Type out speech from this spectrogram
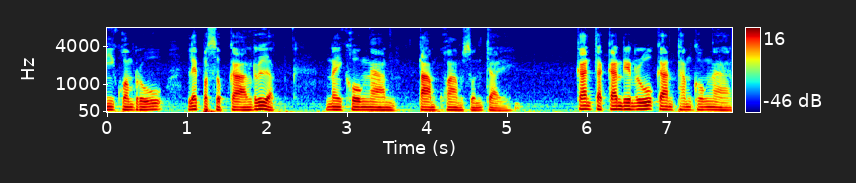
มีความรู้และประสบการณ์เลือก ในโครงงานตามความสนใจ การจัดการเรียนรู้การทำโครงงาน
